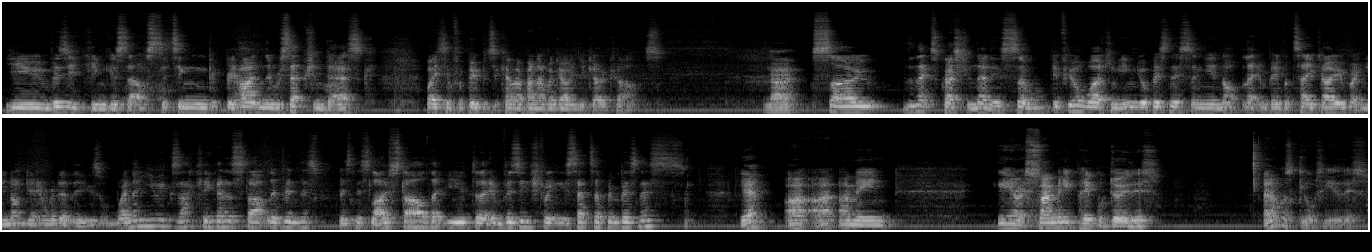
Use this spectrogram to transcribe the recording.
you envisaging yourself sitting behind the reception desk waiting for people to come up and have a go in your go karts. No. So the next question then is: so if you're working in your business and you're not letting people take over and you're not getting rid of these, when are you exactly going to start living this business lifestyle that you'd uh, envisaged when you set up in business? Yeah. I, I, I mean, you know, so many people do this, and I was guilty of this.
